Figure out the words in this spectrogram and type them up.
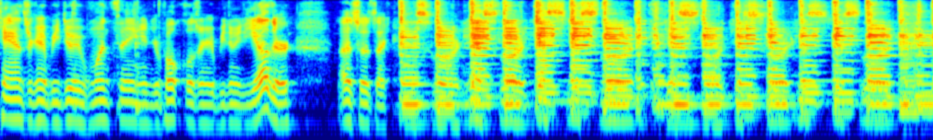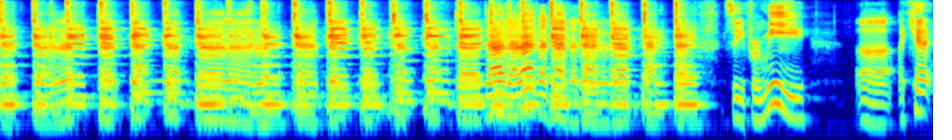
hands are gonna be doing one thing and your vocals are gonna be doing the other. Uh, so it's like yes lord yes lord yes yes lord yes lord See, for me, uh, I can't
